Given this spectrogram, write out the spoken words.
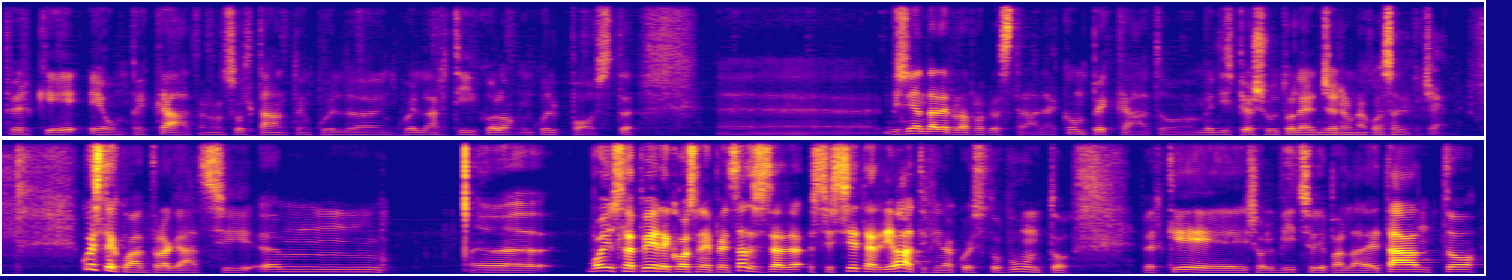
perché è un peccato, non soltanto in, quel, in quell'articolo, in quel post. Eh, bisogna andare per la propria strada, ecco, un peccato, mi è dispiaciuto leggere una cosa del genere. Questo è quanto ragazzi. Um, Uh, voglio sapere cosa ne pensate, se siete arrivati fino a questo punto, perché ho il vizio di parlare tanto,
